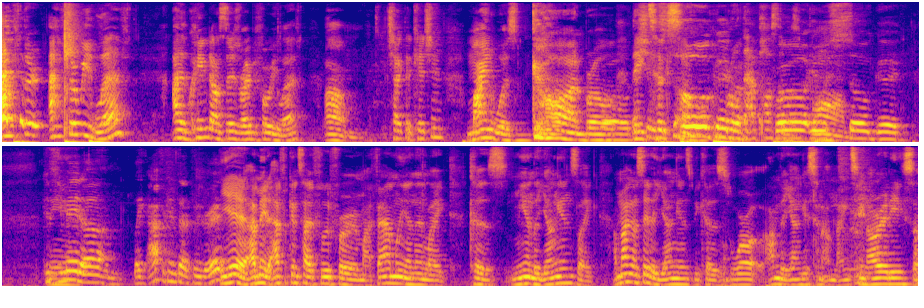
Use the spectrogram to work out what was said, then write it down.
after after we left, I came downstairs right before we left. Um, checked the kitchen. Mine was gone, bro. Bro, they took was some. so good, bro. bro. That pasta Bro, was it bomb. was so good. Cause you made um like African type food, right? Yeah, I made African type food for my family, and then like, cause me and the youngins, like, I'm not gonna say the youngins because we're all, I'm the youngest and I'm 19 already, so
